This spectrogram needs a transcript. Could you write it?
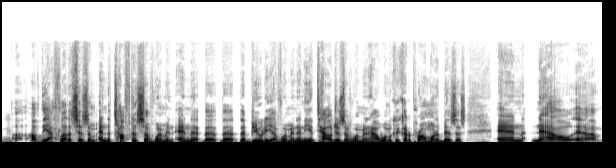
mm-hmm. uh, of the athleticism and the toughness of women and the, the, the the beauty of women and the intelligence of women how a woman could cut a promo in a business and now um,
